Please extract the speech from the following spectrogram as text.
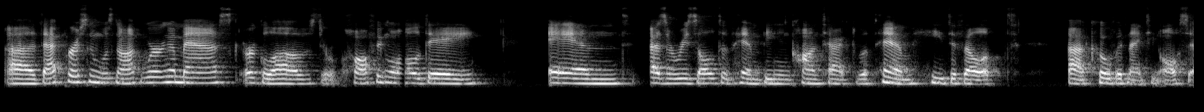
uh, that person was not wearing a mask or gloves. They were coughing all day. And as a result of him being in contact with him, he developed uh, COVID 19 also.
